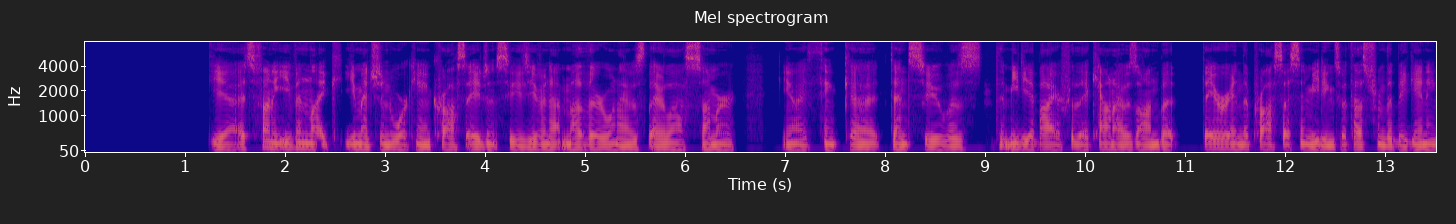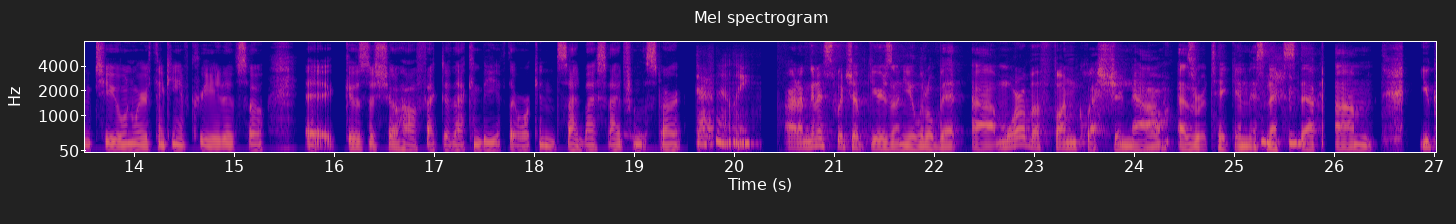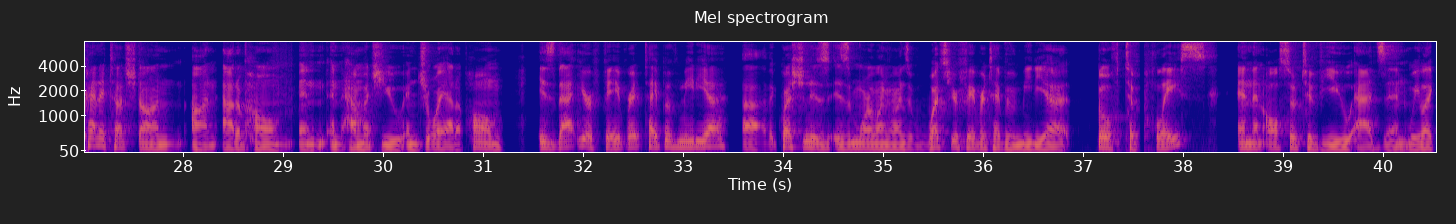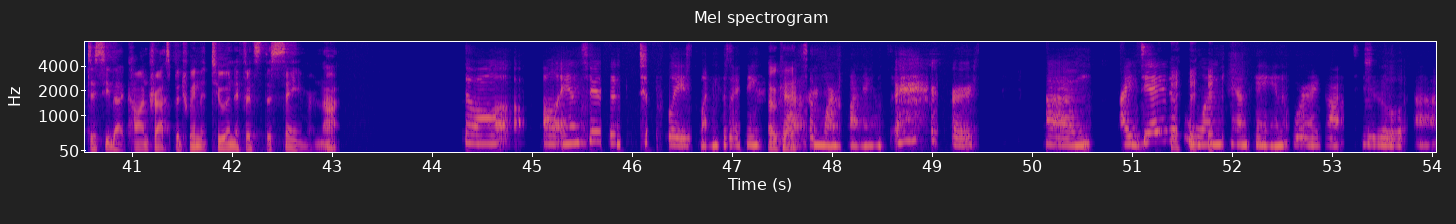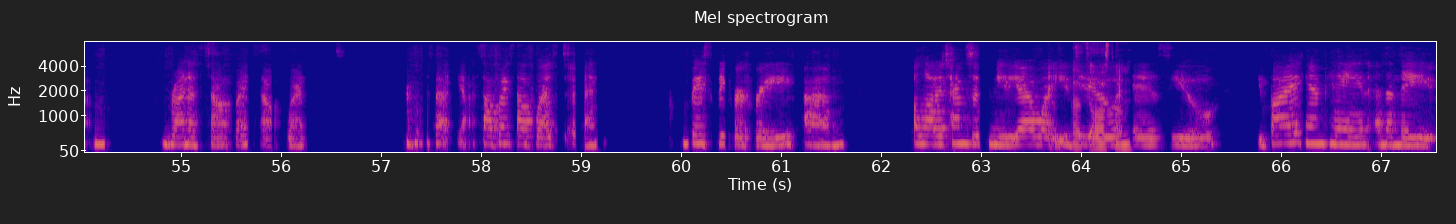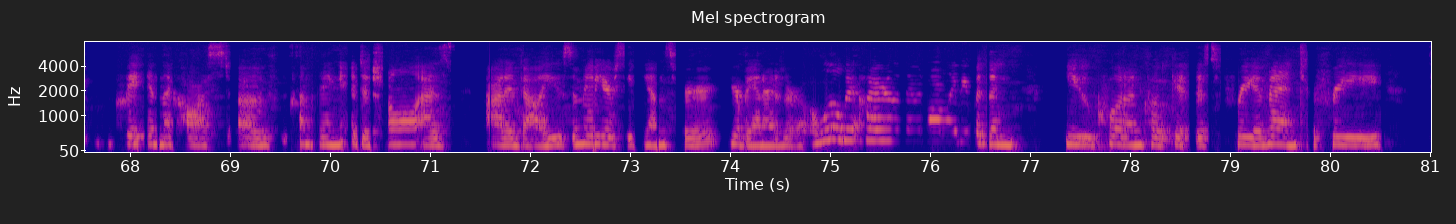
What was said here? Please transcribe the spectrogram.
Yeah, it's funny. Even like you mentioned working across agencies, even at Mother when I was there last summer, you know, I think uh, Dentsu was the media buyer for the account I was on, but they were in the process and meetings with us from the beginning too when we were thinking of creative. So it goes to show how effective that can be if they're working side by side from the start. Definitely. All right, I'm going to switch up gears on you a little bit. Uh, more of a fun question now, as we're taking this next step. Um, you kind of touched on on out of home and and how much you enjoy out of home. Is that your favorite type of media? Uh, the question is is more along the lines of what's your favorite type of media, both to place and then also to view ads in. We like to see that contrast between the two and if it's the same or not. So I'll I'll answer the to place one because I think okay. that's a more fun answer first. Um, I did one campaign where I got to um, run a South by Southwest. Was that yeah South by Southwest event, basically for free. Um, a lot of times with media, what you That's do awesome. is you you buy a campaign and then they bake in the cost of something additional as added value. So maybe your CPMs for your banners are a little bit higher than they would normally be, but then you quote unquote get this free event or free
